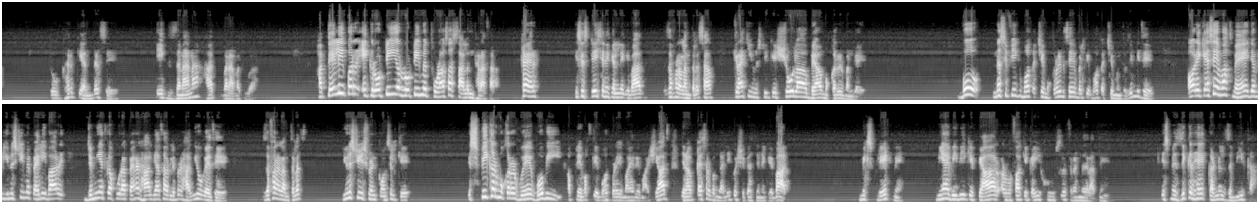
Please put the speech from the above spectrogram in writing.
تو گھر کے اندر سے ایک زنانہ ہاتھ برآمد ہوا۔ ہتیلی پر ایک روٹی اور روٹی میں تھوڑا سا سالن دھرا تھا۔ خیر، اس اسٹیج سے نکلنے کے بعد ظفر علم مطلب تعالی صاحب کراچی یونیورسٹی کے شولہ بیا مقرر بن گئے۔ وہ نہ صرف ایک بہت اچھے مقرر تھے، بلکہ بہت اچھے منتظم بھی تھے۔ اور ایک ایسے وقت میں جب یونیورسٹی میں پہلی بار جمعیت کا پورا پینل ہار گیا تھا اور لبرل حاوی ہو گئے تھے، Zafar Alam Talat university student council کے اسپیکر مقرر ہوئے، وہ بھی اپنے وقت کے بہت بڑے ماہر معاشیات، جناب قیصر بنگالی کو شکست دینے کے بعد۔ مکس پلیٹ میں میاں بی بی کے پیار اور وفا کے کئی خوبصورت رنگ نظر آتے ہیں۔ اس میں ذکر ہے کرنل ضمیر کا،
